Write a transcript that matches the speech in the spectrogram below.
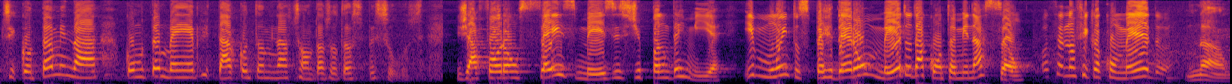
se contaminar, como também evitar a contaminação das outras pessoas. Já foram seis meses de pandemia e muitos perderam o medo da contaminação. Você não fica com medo? Não,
